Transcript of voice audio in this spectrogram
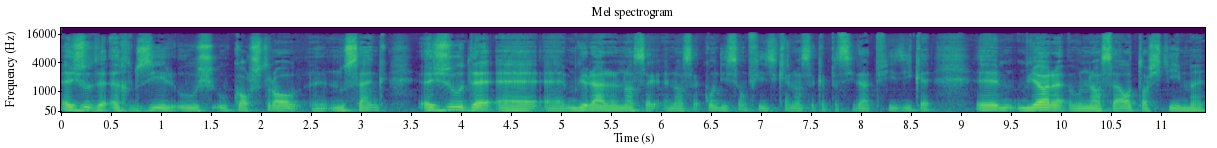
ajuda a reduzir os, o colesterol uh, no sangue, ajuda a, melhorar a nossa, a nossa condição física, a nossa capacidade física, melhora a nossa autoestima.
